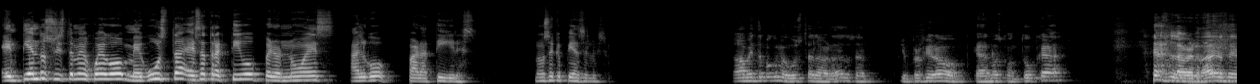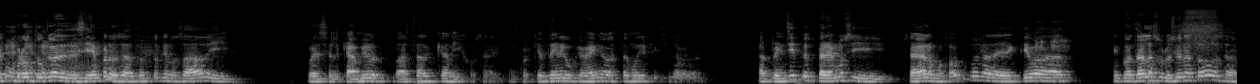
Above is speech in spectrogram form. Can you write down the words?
Entiendo su sistema de juego, me gusta, es atractivo, pero no es algo para Tigres. No sé qué piensa Luis. No, a mí tampoco me gusta, la verdad. O sea, yo prefiero quedarnos con Tuca. la verdad, yo sé puro Tuca desde siempre, o sea, tanto que nos ha dado y pues el cambio va a estar canijo. O sea, con cualquier técnico que venga va a estar muy difícil, la verdad. Al principio esperemos y se haga lo mejor, pues la directiva va a encontrar la solución a todo, o sea,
